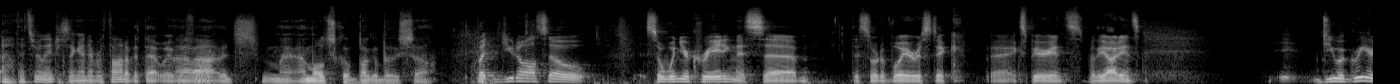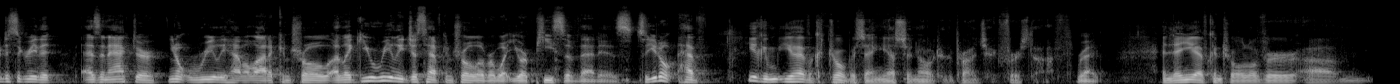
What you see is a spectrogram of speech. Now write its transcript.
Oh, that's really interesting. I never thought of it that way before. uh, it's my, i'm old school bugaboo so But you know also, so when you're creating this um, this sort of voyeuristic uh, experience for the audience, do you agree or disagree that as an actor you don't really have a lot of control? uh, Like you really just have control over what your piece of that is. So you don't have You can you have a control by saying yes or no to the project first off, Right. and then you have control over um,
